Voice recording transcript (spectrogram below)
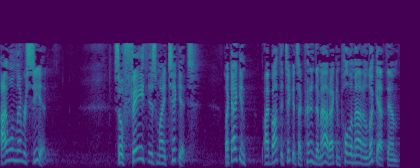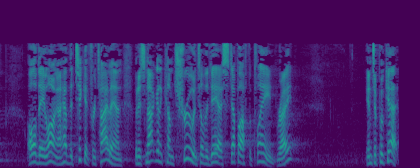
I will never see it. So faith is my ticket. Like I can, I bought the tickets, I printed them out, I can pull them out and look at them all day long. I have the ticket for Thailand, but it's not going to come true until the day I step off the plane, right? into Phuket.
